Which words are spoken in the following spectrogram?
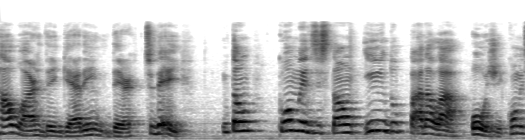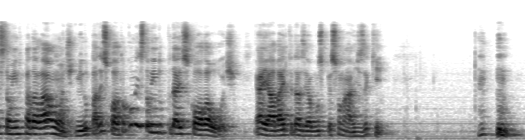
how are they getting there today? Então, como eles estão indo para lá hoje? Como eles estão indo para lá onde? Indo para a escola. Então, como eles estão indo para a escola hoje? Aí ela vai trazer alguns personagens aqui.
